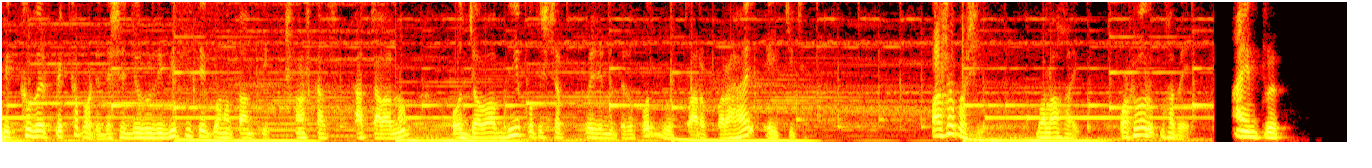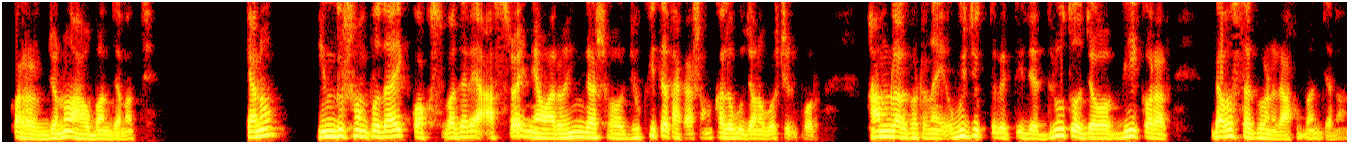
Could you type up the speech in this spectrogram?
বিক্ষোভের প্রেক্ষাপটে দেশের জরুরি ভিত্তিতে গণতান্ত্রিক সংস্কার কাজ চালানো ও জবাবদিহি প্রতিষ্ঠার প্রয়োজনীয়তার উপর গুরুত্ব আরোপ করা হয় এই চিঠিতে। পাশাপাশি বলা হয় কঠোরভাবে আইন প্রয়োগ করার জন্য আহ্বান জানাচ্ছে। কেন? হিন্দু সম্প্রদায় কক্সবাজারে আশ্রয় নেওয়া রোহিঙ্গা সহ ঝুঁকিতে থাকা সংখ্যালঘু জনগোষ্ঠীর উপর হামলার ঘটনায় অভিযুক্ত ব্যক্তিদের দ্রুত জবাবদিহি করার ব্যবস্থা গ্রহণের আহ্বান জানান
